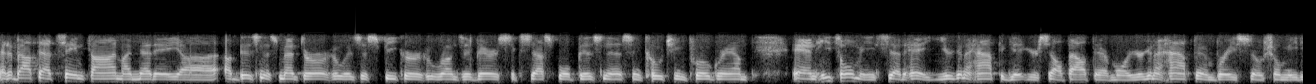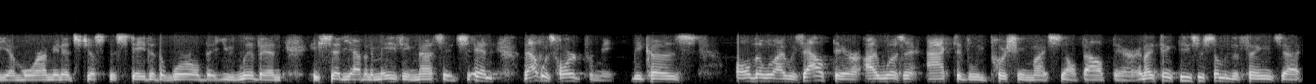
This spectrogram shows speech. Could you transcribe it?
At about that same time, I met a, uh, a business mentor who is a speaker who runs a very successful business and coaching program. And he told me, he said, Hey, you're going to have to get yourself yourself out there more. You're going to have to embrace social media more. I mean, it's just the state of the world that you live in. He said you have an amazing message. And that was hard for me because although I was out there, I wasn't actively pushing myself out there. And I think these are some of the things that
